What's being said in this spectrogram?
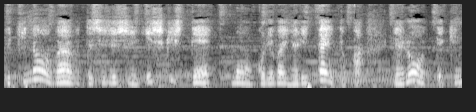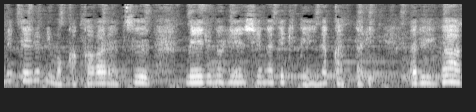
で昨日は私自身意識してもうこれはやりたいとかやろうって決めているにもかかわらずメールの返信ができていなかったりあるいは、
